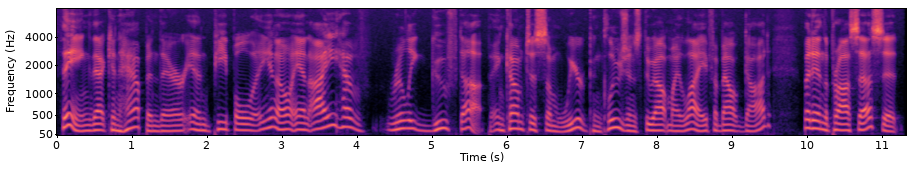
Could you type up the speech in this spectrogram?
thing that can happen there in people, you know. And I have really goofed up and come to some weird conclusions throughout my life about God. But in the process, it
